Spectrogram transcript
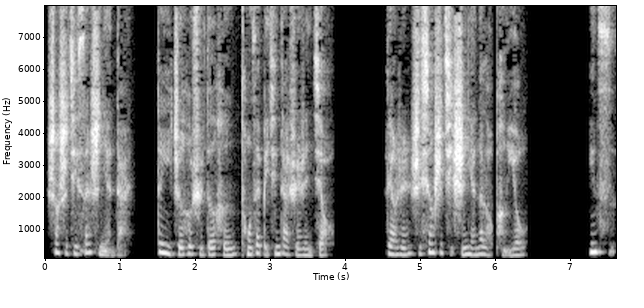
上世纪三十年代，邓以哲和许德恒同在北京大学任教，两人是相识几十年的老朋友，因此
